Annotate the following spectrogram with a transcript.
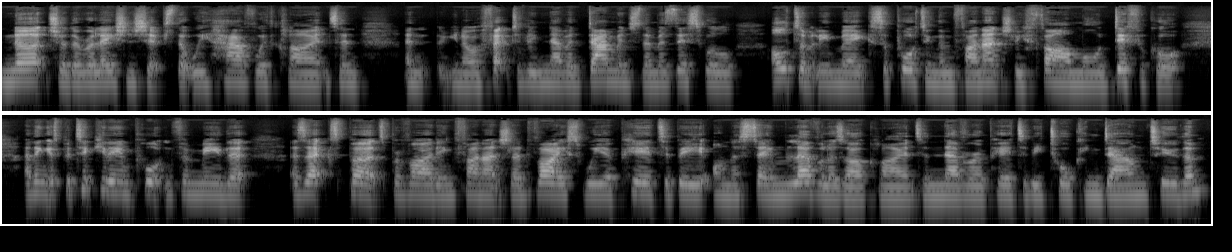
nurture the relationships that we have with clients and and you know effectively never damage them as this will ultimately make supporting them financially far more difficult. I think it's particularly important for me that as experts providing financial advice, we appear to be on the same level as our clients and never appear to be talking down to them.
